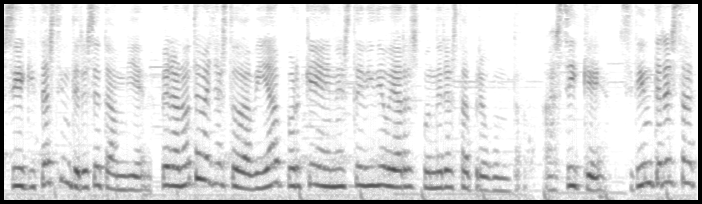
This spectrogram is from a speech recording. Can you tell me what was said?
así que quizás te interese también, pero no te vayas todavía porque en este vídeo voy a responder a esta pregunta. Así que, si te interesa,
